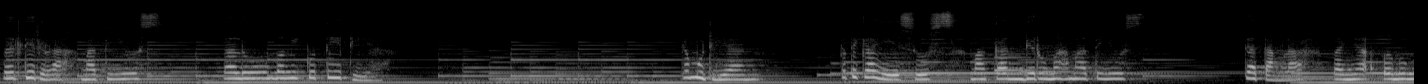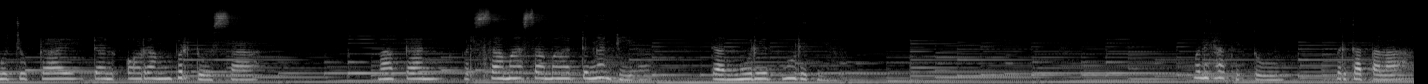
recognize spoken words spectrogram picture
berdirilah Matius, lalu mengikuti dia. Kemudian, ketika Yesus makan di rumah Matius, datanglah banyak pemungut cukai dan orang berdosa makan bersama-sama dengan dia dan murid-muridnya. Melihat itu, berkatalah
